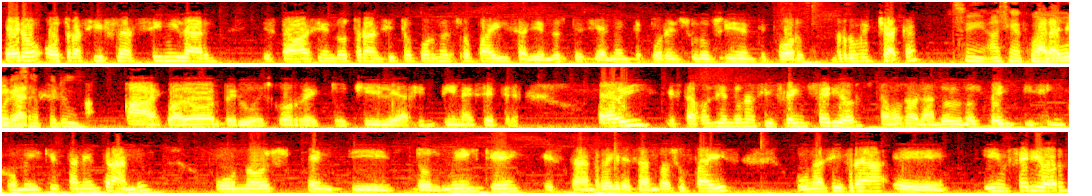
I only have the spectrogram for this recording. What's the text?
pero otra cifra similar estaba haciendo tránsito por nuestro país, saliendo especialmente por el suroccidente, por Rumichaca. Sí, hacia Ecuador, hacia Perú. A, Ecuador, Perú, es correcto, Chile, Argentina, etcétera. Hoy estamos viendo una cifra inferior, estamos hablando de unos 25 mil que están entrando, unos 22 mil que están regresando a su país, una cifra eh, inferior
